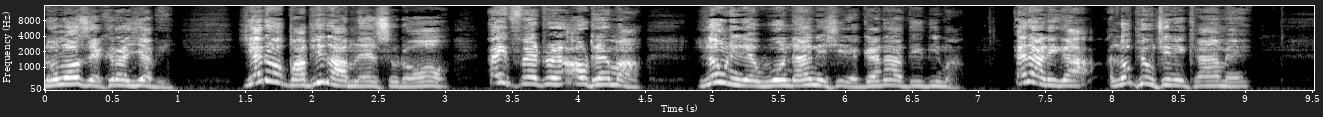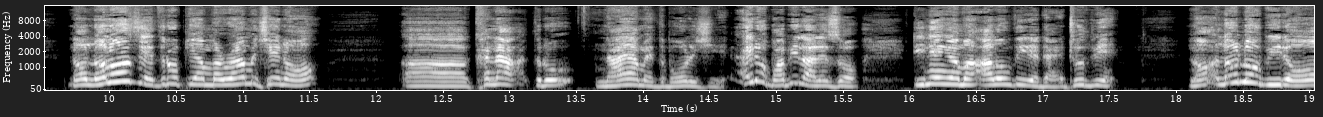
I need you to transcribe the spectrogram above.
လောလောဆယ်ခဏရပ်ပြီရပ်တော့ဘာဖြစ်လာမလဲဆိုတော့အဲ့ Federal အောက်ထဲမှာလုံနေတဲ့ဝန်ထမ်းတွေရှိတယ်ကဏ္ဍအသီးသီးမှာအဲ့ဒါတွေကအလုပ်ဖြုတ်ခြင်းတွေခံရမယ် နော်လောလောဆယ်သူတို့ပြန်မရမ်းမချင်းတော့အာခဏသူတို့နားရမယ်သဘောတွေရှိတယ်အဲ့တော့ဘာဖြစ်လာလဲဆိုတော့ဒီနိုင်ငံမှာအားလုံးသိတဲ့အတိုင်းအထူးသဖြင့်နော်အလုပ်လုပ်ပြီးတော့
